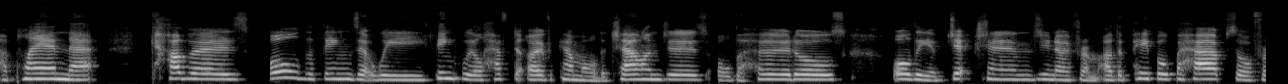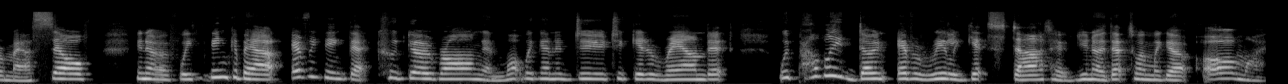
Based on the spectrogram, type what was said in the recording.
a plan that covers all the things that we think we'll have to overcome, all the challenges, all the hurdles, all the objections, you know, from other people perhaps or from ourselves. You know, if we think about everything that could go wrong and what we're going to do to get around it, we probably don't ever really get started. You know, that's when we go, oh my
